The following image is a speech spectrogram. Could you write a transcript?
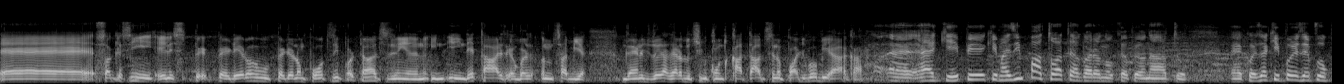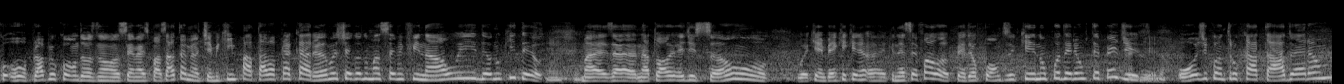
É... Só que assim, eles per perderam, perderam pontos importantes em, em, em detalhes. Agora eu não sabia. Ganhando de 2 a 0 do time contra o Catado, você não pode bobear, cara. É, é a equipe que mais empatou até agora no campeonato. É coisa que, por exemplo, o próprio Condos no semestre passado também, é um time que empatava pra caramba, chegou numa semifinal e deu no que deu. Sim, sim. Mas é, na atual edição, o Ekenbeck, que, que nem você falou, perdeu pontos que não poderiam ter perdido. Perdido. Hoje, contra o Catado, era um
